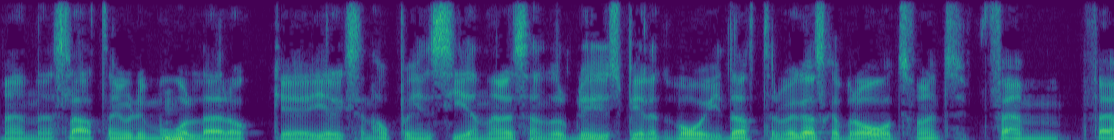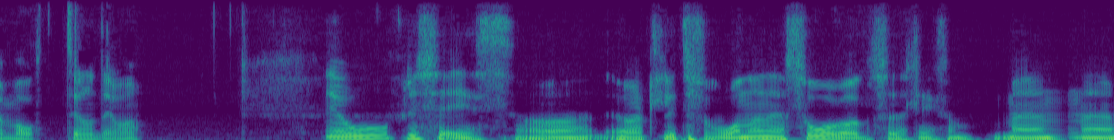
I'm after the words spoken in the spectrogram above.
men Zlatan gjorde mål där och eh, Eriksen hoppade in senare sen. Då blev ju spelet voidat. Det var ganska bra odds. Var det inte typ 5 5,80 någonting va? Jo, precis. Och jag varit lite förvånad när jag såg oddset. Liksom. Men eh,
